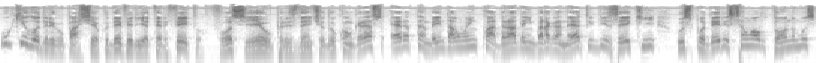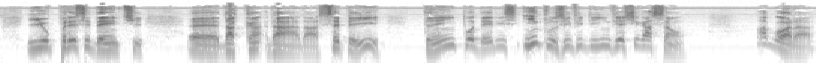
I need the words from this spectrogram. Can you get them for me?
O que Rodrigo Pacheco deveria ter feito, fosse eu o presidente do Congresso, era também dar uma enquadrada em Braga Neto e dizer que os poderes são autônomos e o presidente eh, da, da, da CPI tem poderes, inclusive, de investigação. Agora,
